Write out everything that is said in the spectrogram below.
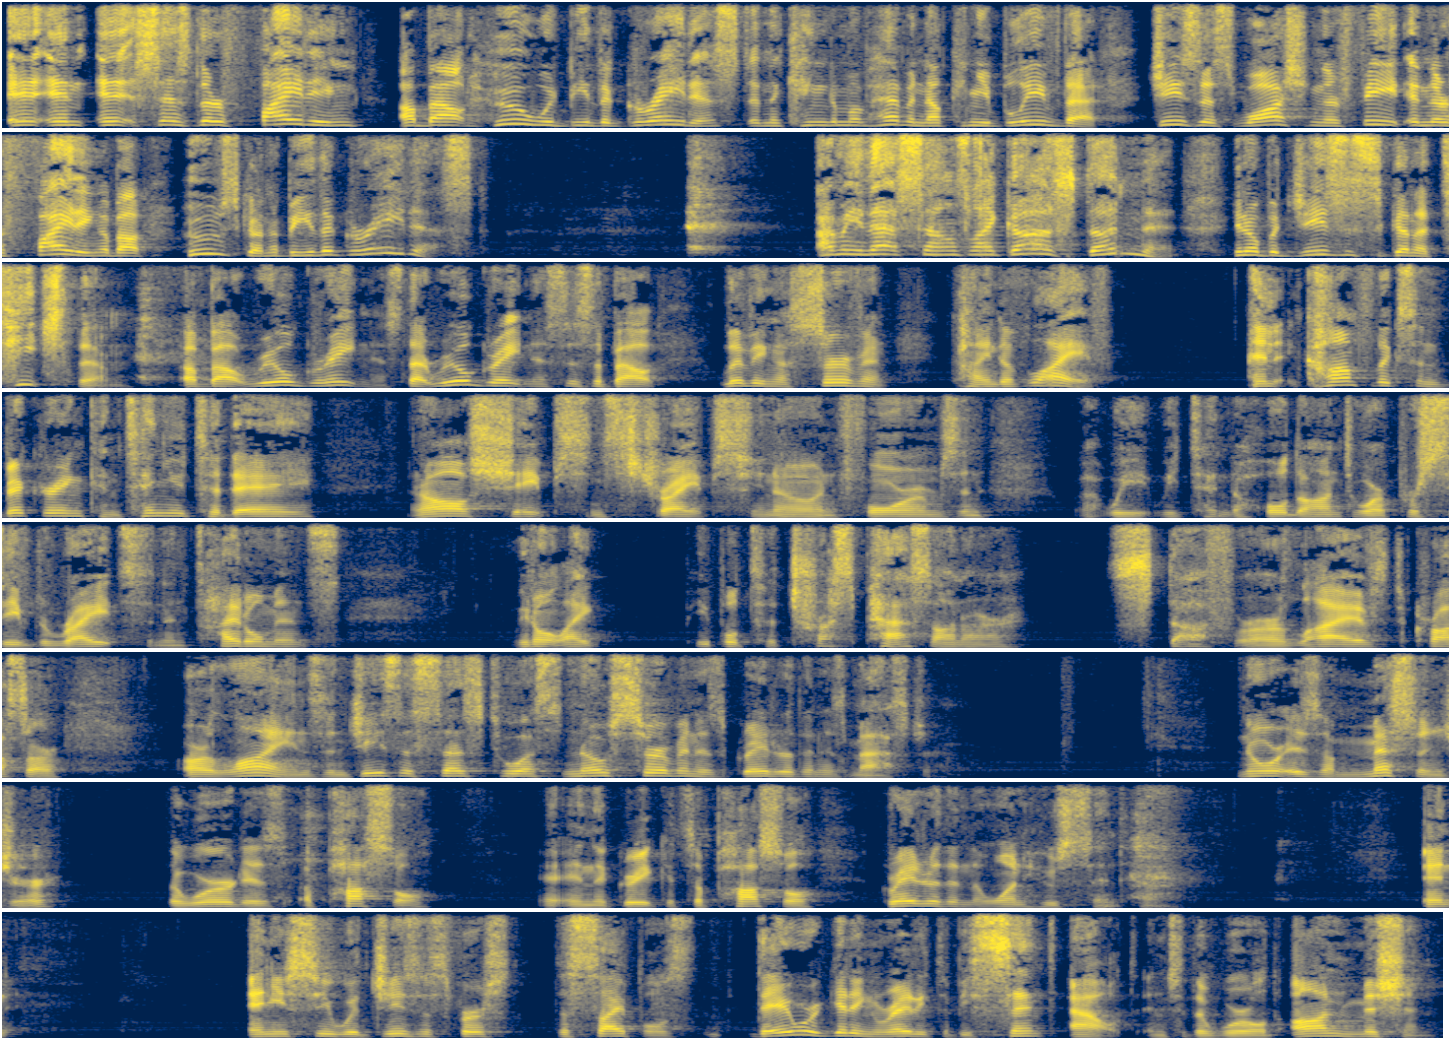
and, and, and, it says they're fighting about who would be the greatest in the kingdom of heaven. Now, can you believe that? Jesus washing their feet, and they're fighting about who's going to be the greatest. I mean, that sounds like us, doesn't it? You know, but Jesus is going to teach them about real greatness. That real greatness is about living a servant kind of life. And conflicts and bickering continue today in all shapes and stripes, you know, and forms. And uh, we, we tend to hold on to our perceived rights and entitlements. We don't like people to trespass on our stuff or our lives, to cross our, our lines, and Jesus says to us, No servant is greater than his master, nor is a messenger, the word is apostle. In the Greek, it's apostle, greater than the one who sent him. And, and you see, with Jesus' first disciples, they were getting ready to be sent out into the world on mission.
